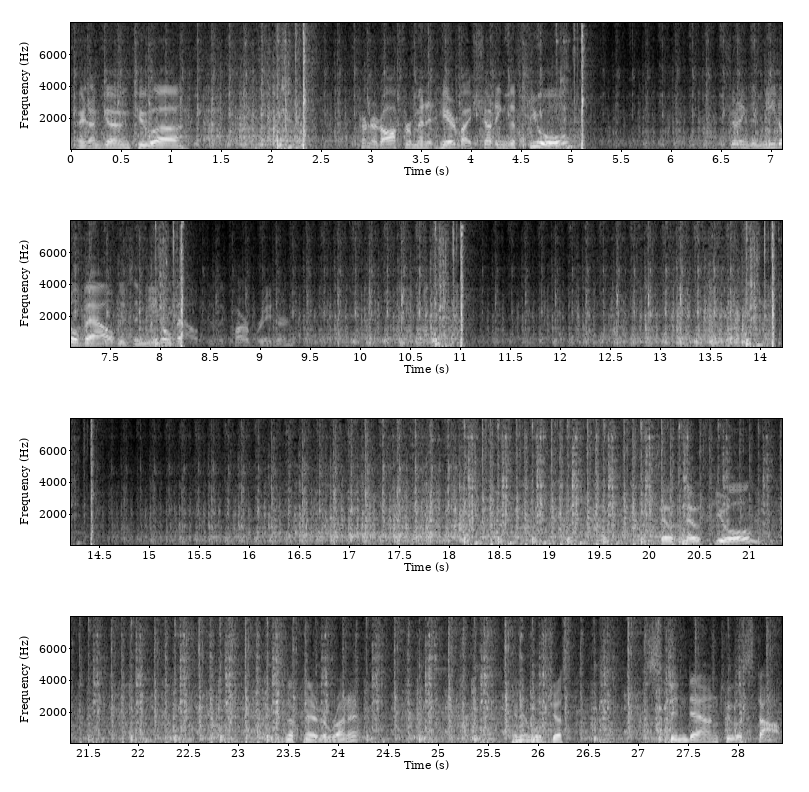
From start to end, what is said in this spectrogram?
All right, I'm going to uh, turn it off for a minute here by shutting the fuel, shutting the needle valve. There's a needle valve carburetor. So with no fuel, there's nothing there to run it, and it will just spin down to a stop.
